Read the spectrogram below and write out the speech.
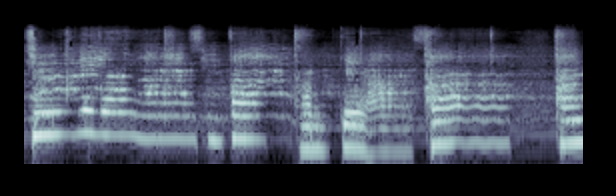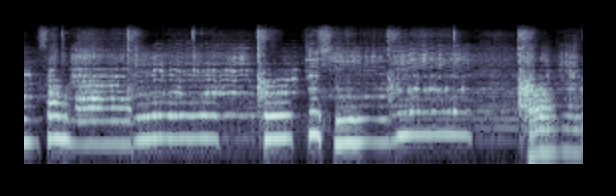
주의 영원하신 바 함께 하사 항상 나를 붙드시니 어느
